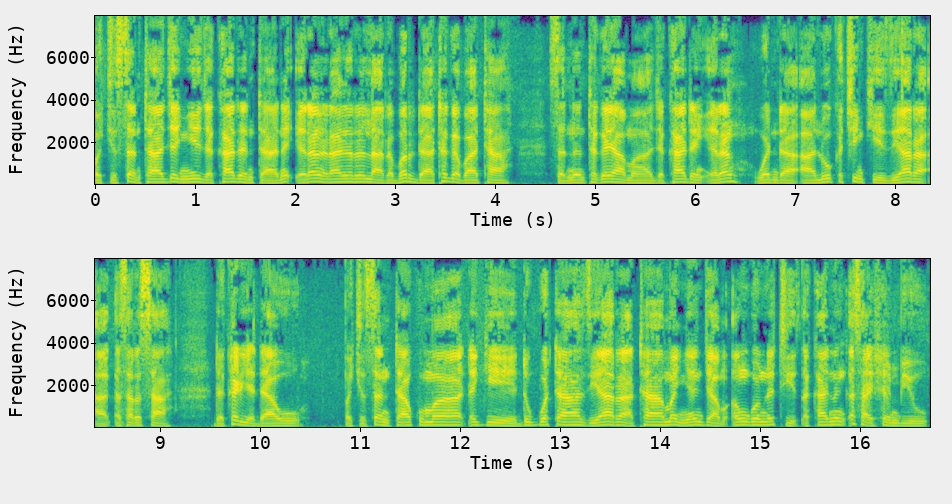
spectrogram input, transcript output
pakistan ta janye jakadanta na iran ranar larabar da ta gabata sannan ta gaya ma jakadan iran wanda a lokacin ke ziyara a ƙasarsa da kar ya dawo. Pakistan ta kuma ɗage duk wata ziyara ta manyan jami'an gwamnati tsakanin ƙasashen biyu.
